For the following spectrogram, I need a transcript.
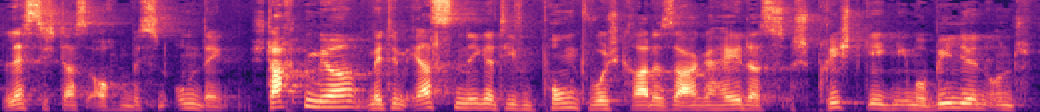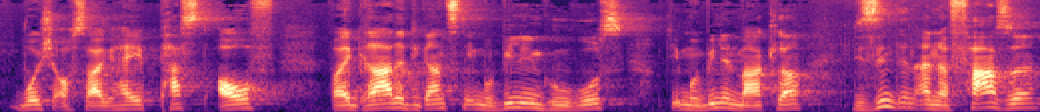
lässt sich das auch ein bisschen umdenken. Starten wir mit dem ersten negativen Punkt, wo ich gerade sage, hey, das spricht gegen Immobilien und wo ich auch sage, hey, passt auf, weil gerade die ganzen Immobiliengurus, die Immobilienmakler, die sind in einer Phase,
